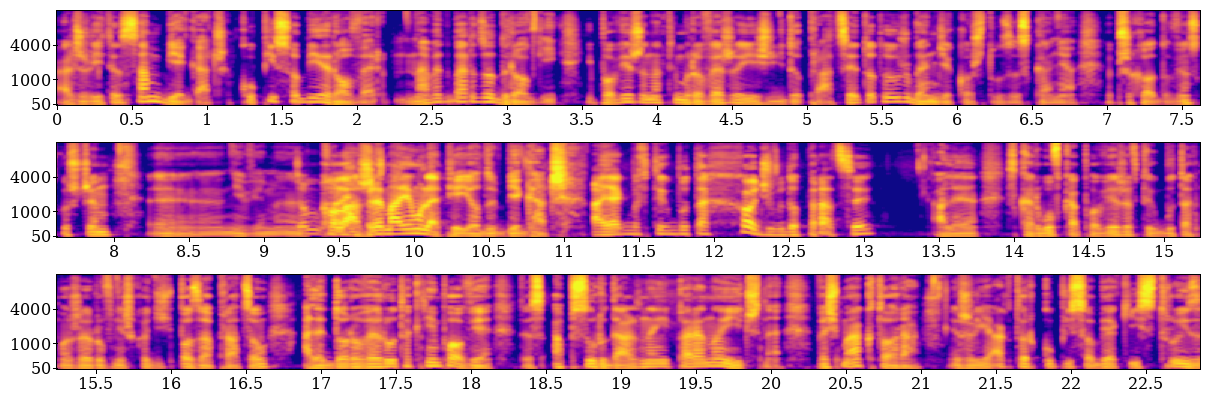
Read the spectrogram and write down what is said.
Ale jeżeli ten sam biegacz kupi sobie rower, nawet bardzo drogi, i powie, że na tym rowerze jeździ do pracy, to to już będzie koszt uzyskania przychodu. W związku z czym, e, nie wiem, no, kolarze mają lepiej od biegaczy. A jakby w tych butach chodził do pracy, ale skarbówka powie, że w tych butach może również chodzić poza pracą, ale do roweru tak nie powie. To jest absurdalne i paranoiczne. Weźmy aktora. Jeżeli aktor kupi sobie jakiś strój z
